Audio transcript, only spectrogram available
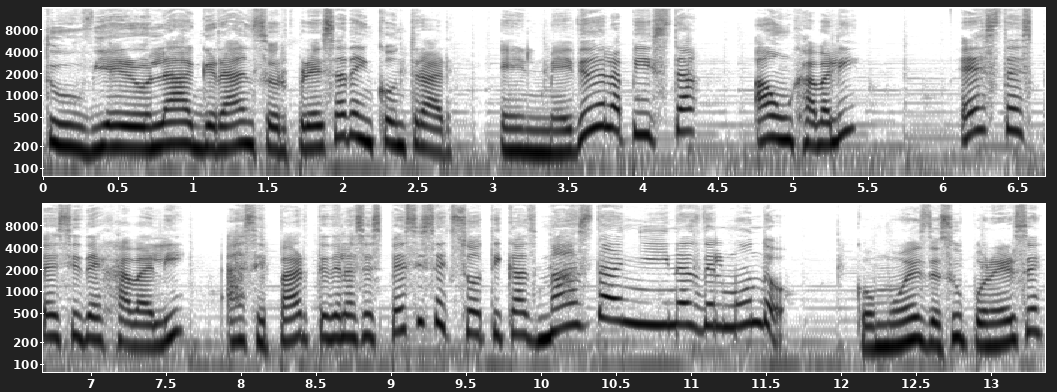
Tuvieron la gran sorpresa de encontrar en medio de la pista a un jabalí. Esta especie de jabalí hace parte de las especies exóticas más dañinas del mundo. Como es de suponerse,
